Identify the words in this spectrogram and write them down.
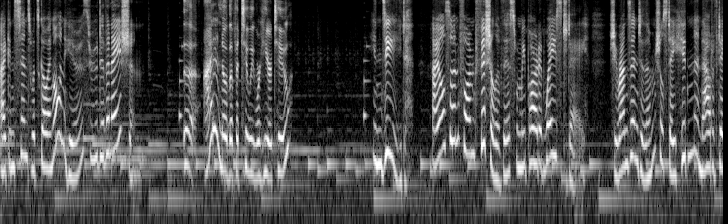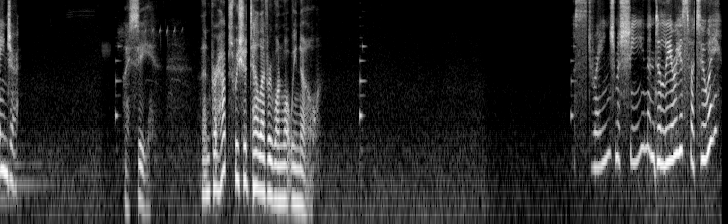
I can sense what's going on here through divination. Uh, I didn't know the Fatui were here too. Indeed. I also informed Fischl of this when we parted ways today. If she runs into them, she'll stay hidden and out of danger. I see. Then perhaps we should tell everyone what we know. A strange machine and delirious Fatui?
